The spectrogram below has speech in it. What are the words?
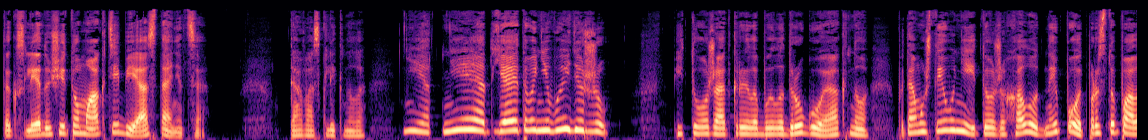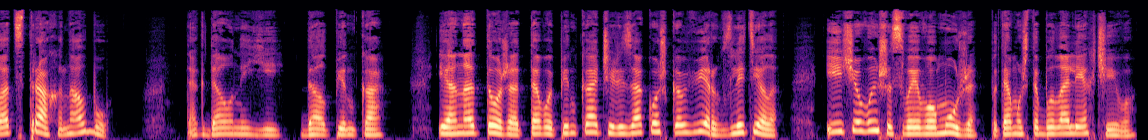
так следующий тумак тебе останется. Та воскликнула. «Нет, нет, я этого не выдержу!» И тоже открыла было другое окно, потому что и у ней тоже холодный пот проступал от страха на лбу. Тогда он и ей дал пинка. И она тоже от того пинка через окошко вверх взлетела. И еще выше своего мужа, потому что была легче его.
